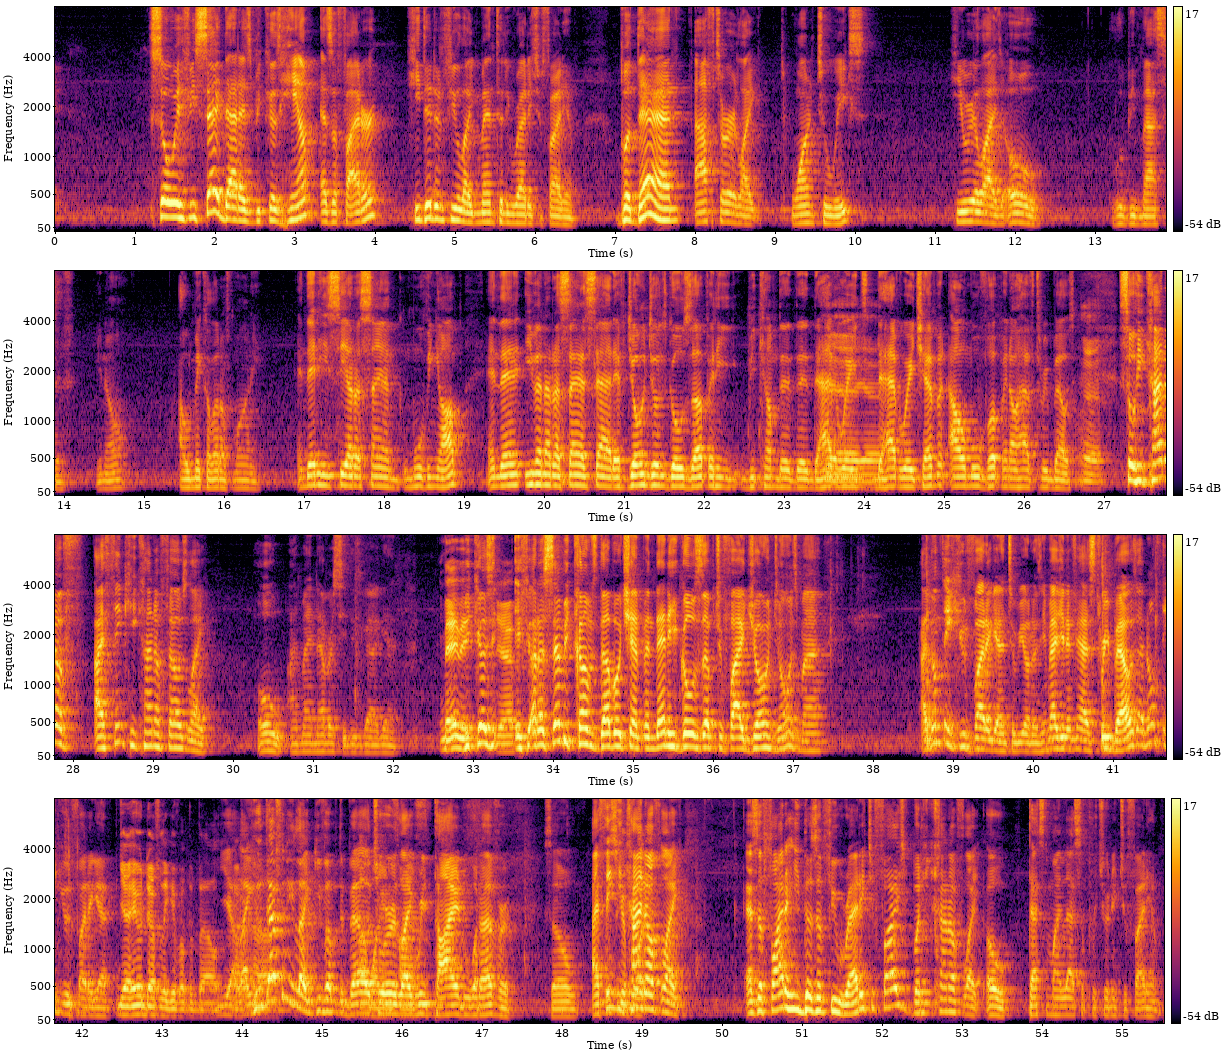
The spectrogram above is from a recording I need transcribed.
So if he said that, it's because him as a fighter, he didn't feel like mentally ready to fight him. But then after like one two weeks, he realized, oh, it would be massive. You know, I would make a lot of money. And then he see Adesanya moving up. And then even Adesanya said, if Jon Jones goes up and he become the, the, the heavyweight yeah. the heavyweight champion, I'll move up and I'll have three belts. Yeah. So he kind of, I think he kind of felt like, oh, I might never see this guy again. Maybe Because yeah. if Adesanya becomes double champ and then he goes up to fight Jon Jones, man, I don't think he'd fight again. To be honest, imagine if he has three belts. I don't think he would fight again. yeah, he would definitely give up the belt. Yeah, Uh, like he'll definitely like give up the belt or like retired, whatever. So I think That's he kind point. of like, as a fighter, he doesn't feel ready to fight, but he kind of like, oh, that's my last opportunity to fight him.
